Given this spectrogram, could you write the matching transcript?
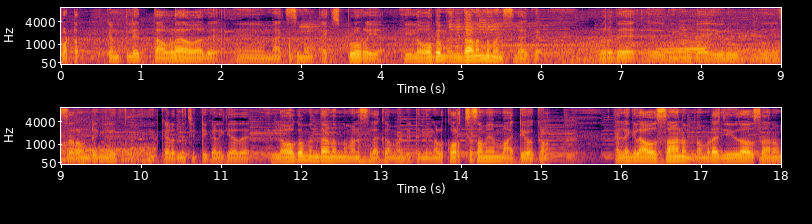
പൊട്ടക്കിണറ്റിലെ തവള ആവാതെ മാക്സിമം എക്സ്പ്ലോർ ചെയ്യുക. ഈ ലോകം എന്താണെന്ന് മനസ്സിലാക്കുക. വെറുതെ നിങ്ങളുടെ ഈ ഒരു സറൗണ്ടിങ്ങിൽ കിടന്ന് ചുറ്റിക്കളിക്കാതെ ലോകം എന്താണെന്ന് മനസ്സിലാക്കാൻ വേണ്ടിയിട്ട് നിങ്ങൾ കുറച്ച് സമയം മാറ്റി വെക്കണം. അല്ലെങ്കിൽ അവസാനം നമ്മുടെ ജീവിതാവസാനം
